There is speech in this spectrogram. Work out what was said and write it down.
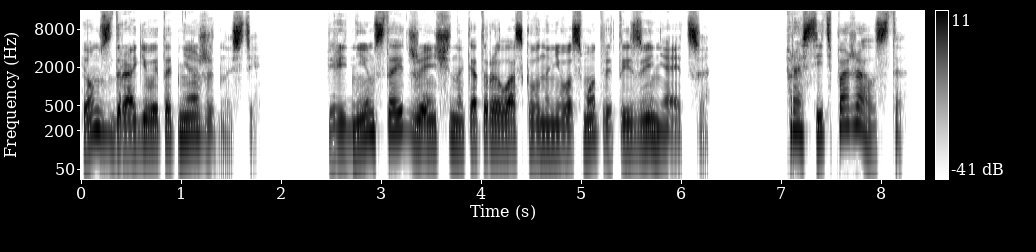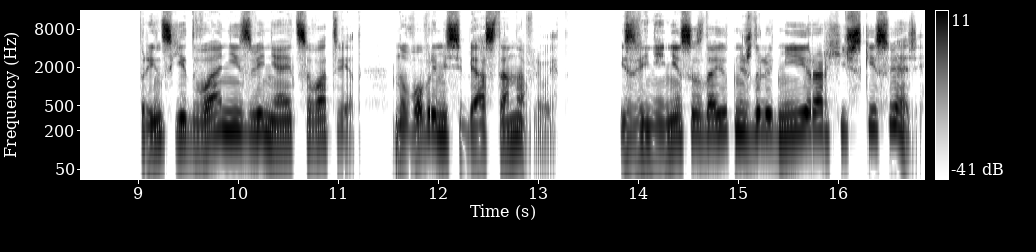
и он вздрагивает от неожиданности. Перед ним стоит женщина, которая ласково на него смотрит и извиняется. «Простите, пожалуйста». Принц едва не извиняется в ответ, но вовремя себя останавливает. Извинения создают между людьми иерархические связи,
